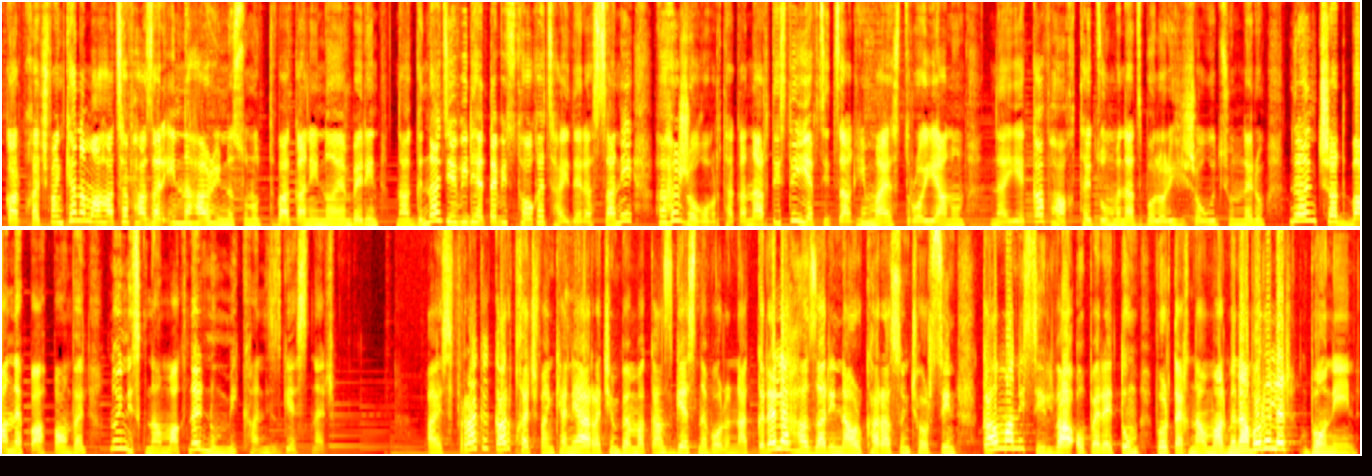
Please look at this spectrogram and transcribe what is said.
Կարփ Խաչվանքյանը մահացավ 1998 թվականի նոյեմբերին։ Նա գնաց եւ իր հետևից թողեց հայ դերասանի ՀՀ ժողովրդական արտիստի եւ ծիծաղի մայստրոյի անուն։ Նա եկավ հաղթեց ու մնաց բոլորի հիշողություններում։ Նրան շատ բան է պահպանվել, նույնիսկ նամակներն ու մի քանի զգեստներ։ Այս ֆրակը Կարփ Խաչվանքյանի առաջին բեմական զգեսն է, որը նա կրել է 1944-ին Կալմանի Սիլվա օպերետում, որտեղ նա մարմնավորել էր Բոնիին։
